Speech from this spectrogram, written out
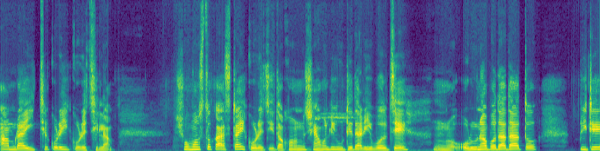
আমরা ইচ্ছে করেই করেছিলাম। সমস্ত কাজটাই করেছি। তখন শ্যামলী উঠে দাঁড়িয়ে বলছে অরুণাব দাদা তো পিঠে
